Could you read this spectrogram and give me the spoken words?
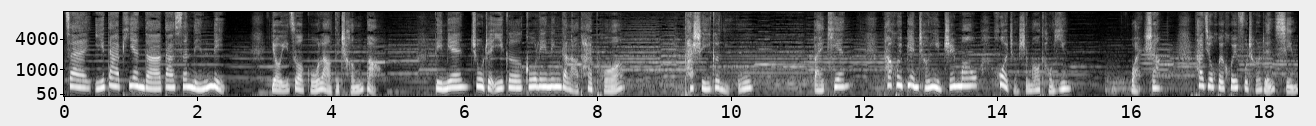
在一大片的大森林里，有一座古老的城堡，里面住着一个孤零零的老太婆。她是一个女巫，白天她会变成一只猫或者是猫头鹰，晚上她就会恢复成人形。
